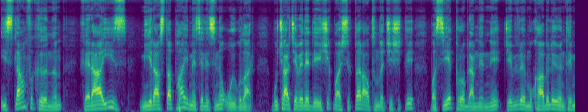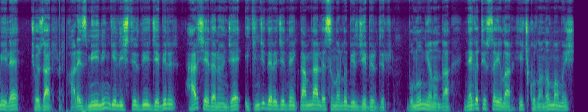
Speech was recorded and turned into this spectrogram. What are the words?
İslam fıkhının feraiz mirasta pay meselesine uygular. Bu çerçevede değişik başlıklar altında çeşitli vasiyet problemlerini cebir ve mukabele yöntemiyle çözer. Harezmi'nin geliştirdiği cebir her şeyden önce ikinci derece denklemlerle sınırlı bir cebirdir. Bunun yanında negatif sayılar hiç kullanılmamış,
